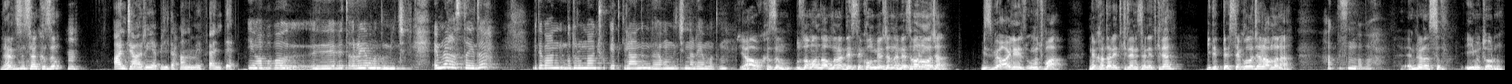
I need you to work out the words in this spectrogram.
Neredesin sen kızım? Anca arayabildi hanımefendi. Ya baba, e, evet arayamadım hiç. Emre hastaydı. Bir de ben bu durumdan çok etkilendim de onun için arayamadım. Ya kızım, bu zamanda ablana destek olmayacaksın da ne zaman olacaksın? Biz bir aileyiz, unutma. Ne kadar etkilenirsen etkilen, gidip destek olacaksın ablana. Haklısın baba. Emre nasıl? İyi mi torunum?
